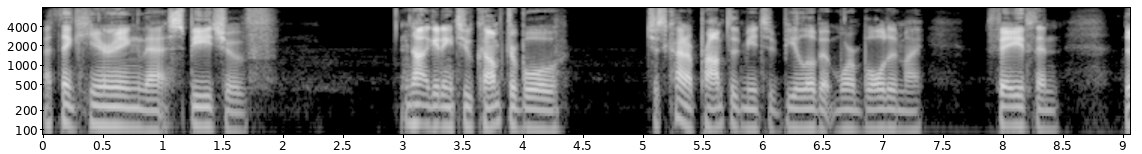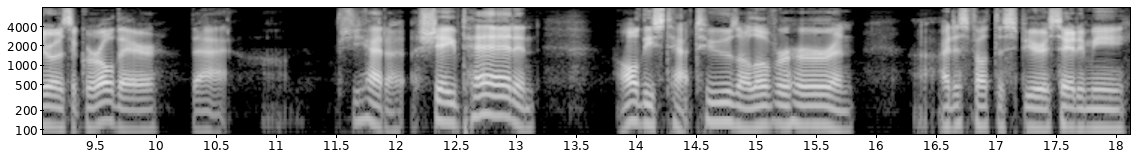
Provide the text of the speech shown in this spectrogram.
I think hearing that speech of not getting too comfortable just kind of prompted me to be a little bit more bold in my faith. And there was a girl there that she had a, a shaved head and all these tattoos all over her, and uh, I just felt the spirit say to me,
